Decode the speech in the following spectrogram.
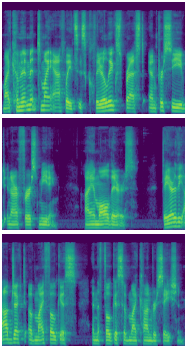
My commitment to my athletes is clearly expressed and perceived in our first meeting. I am all theirs. They are the object of my focus and the focus of my conversation.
